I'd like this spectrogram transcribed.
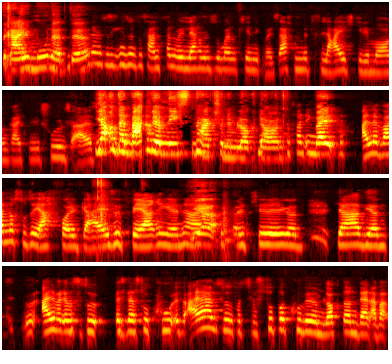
drei Monate. was ich irgendwie so interessant fand, weil die Lehrer so meinen, okay, nehmt mal Sachen mit, vielleicht geht ihr morgen gar nicht in die Schule und so alles. Ja, und dann waren wir am nächsten Tag schon im Lockdown. Das fand irgendwie, Weil, alle waren noch so, so, ja, voll geil, so Ferien halt, Ja. voll chillig und ja, wir haben, und alle waren immer so, so es wäre so cool, also alle haben so, es wäre super cool, wenn wir im Lockdown wären, aber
